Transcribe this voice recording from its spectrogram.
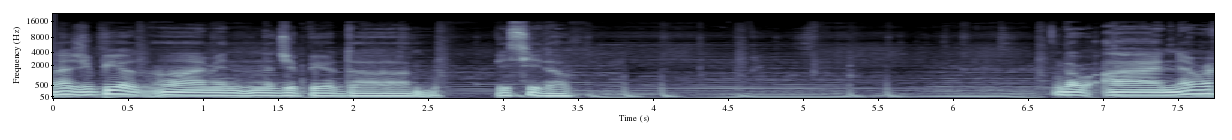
Not GPU, I mean, not GPU, the PC though. Though I never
